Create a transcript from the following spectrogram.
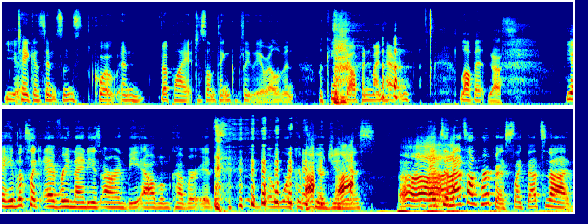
Yeah. take a Simpsons quote and apply it to something completely irrelevant. Looking sharp in Manharan. Love it. yes. Yeah, he looks like every '90s R&B album cover. It's a work of pure genius. It's, and that's on purpose. Like that's not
